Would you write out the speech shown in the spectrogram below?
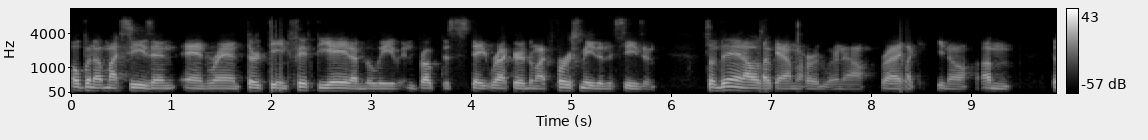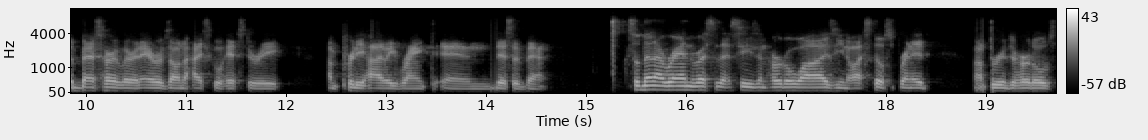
opened up my season and ran 1358, I believe, and broke the state record in my first meet of the season. So then I was like, okay, I'm a hurdler now, right? Like, you know, I'm the best hurdler in Arizona high school history. I'm pretty highly ranked in this event. So then I ran the rest of that season hurdle wise. You know, I still sprinted um, 300 hurdles,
